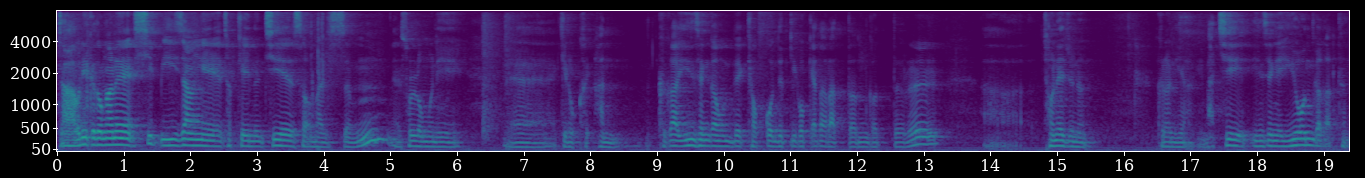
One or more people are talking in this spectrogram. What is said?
자 우리 그동안에 12장에 적혀 있는 지혜서 말씀 예, 솔로몬이 예, 기록한 그가 인생 가운데 겪고 느끼고 깨달았던 것들을 아, 전해주는 그런 이야기. 마치 인생의 유언과 같은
